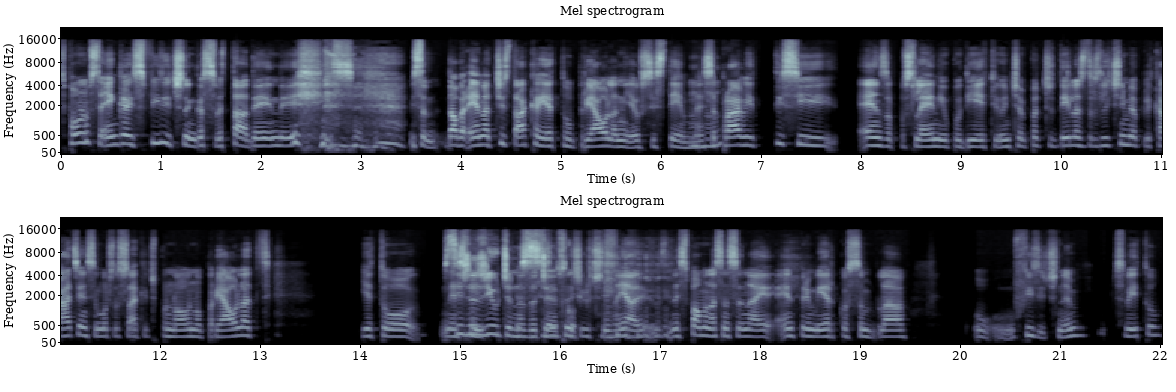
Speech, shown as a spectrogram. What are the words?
Spomnim se enega iz fizičnega sveta, je ne, iz, mislim, dobro, ena čistaka je to prijavljanje v sistem. Uh -huh. Se mhm. pravi, ti si en zaposleni v podjetju in če pač delaš z različnimi aplikacijami in se moraš vsakeč ponovno prijavljati, je to nekaj. Si že živčen na začetku. Ja, ne spomnim sem se na en primer, ko sem bila v, v fizičnem svetu.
